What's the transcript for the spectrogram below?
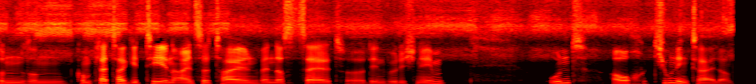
so ein, so ein kompletter GT in Einzelteilen, wenn das zählt, äh, den würde ich nehmen. Und auch Tuningteile.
